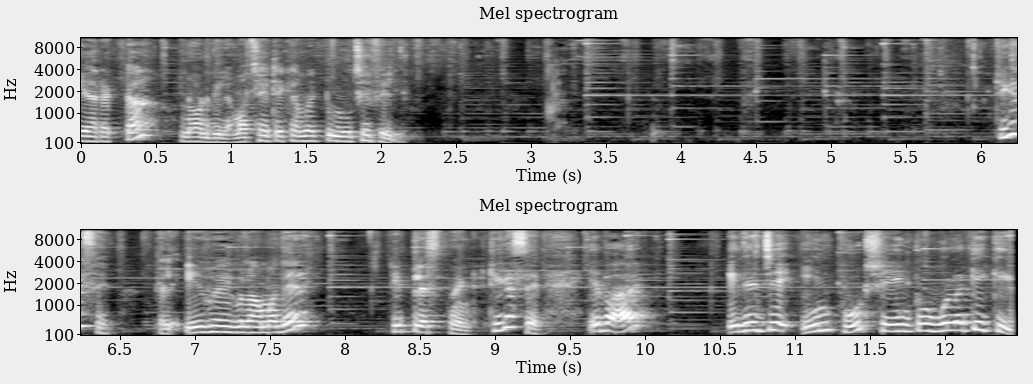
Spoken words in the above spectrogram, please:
এই আর একটা নট দিলাম। আচ্ছা এটাকে আমরা একটু মুছে ফেলি। ঠিক আছে? তাহলে এ হয়ে গেল আমাদের রিপ্লেসমেন্ট ঠিক আছে? এবার এদের যে ইনপুট সেই ইনপুটগুলো কি কি?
